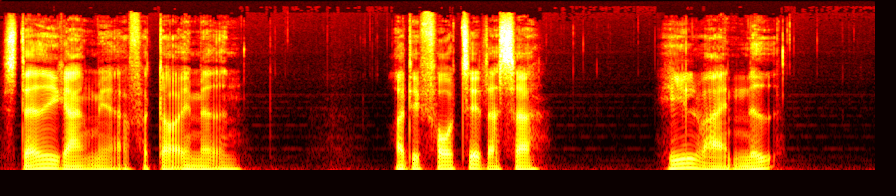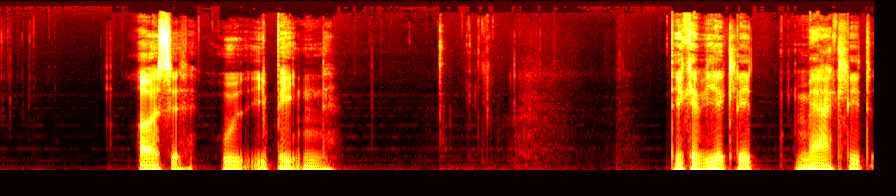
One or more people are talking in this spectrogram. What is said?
stadig i gang med at fordøje maden, og det fortsætter så hele vejen ned, også ud i benene. Det kan virke lidt mærkeligt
